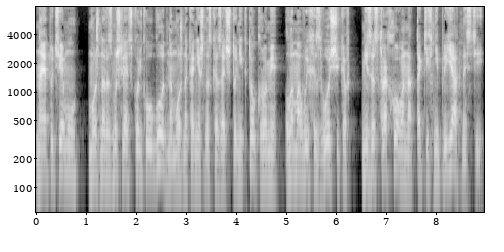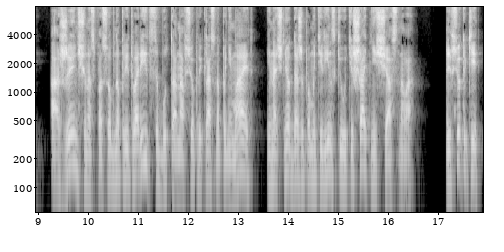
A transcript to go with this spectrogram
На эту тему можно размышлять сколько угодно, можно, конечно, сказать, что никто, кроме ломовых извозчиков, не застрахован от таких неприятностей, а женщина способна притвориться, будто она все прекрасно понимает и начнет даже по-матерински утешать несчастного. И все-таки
